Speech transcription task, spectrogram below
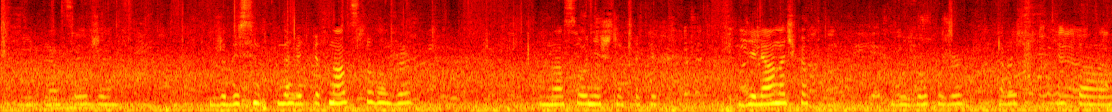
Квітня це вже, вже десь навіть 15-го вже на сонячних таких діляночках візок уже розквітав.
